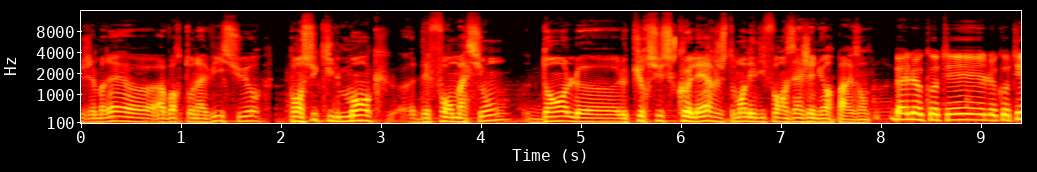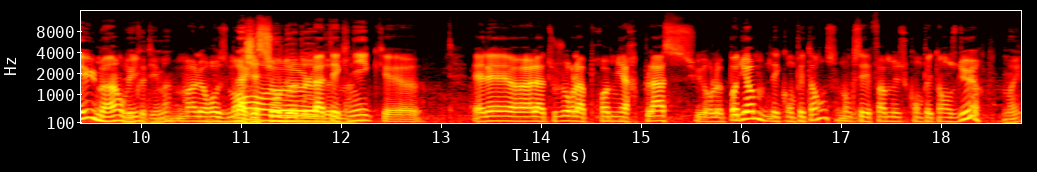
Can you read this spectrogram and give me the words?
j'aimerais avoir ton avis sur Penses-tu qu'il manque des formations dans le, le, cursus scolaire, justement, des différents ingénieurs, par exemple? Ben, le, côté, le côté humain, le oui. Côté humain. Malheureusement, la, gestion de, de, euh, la de technique, euh, elle, est, euh, elle a toujours la première place sur le podium des compétences, donc ces fameuses compétences dures. Oui.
